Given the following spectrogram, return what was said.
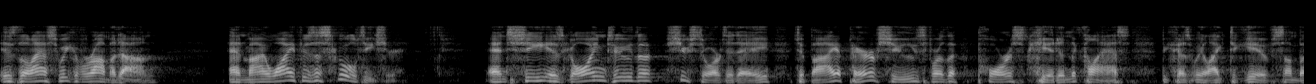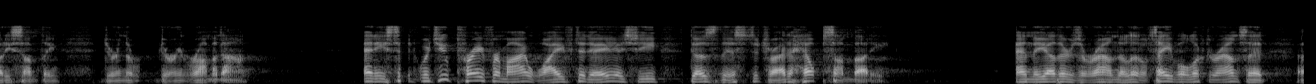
is the last week of Ramadan, and my wife is a school teacher." And she is going to the shoe store today to buy a pair of shoes for the poorest kid in the class because we like to give somebody something during the during Ramadan. And he said, "Would you pray for my wife today as she does this to try to help somebody?" And the others around the little table looked around and said, uh,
